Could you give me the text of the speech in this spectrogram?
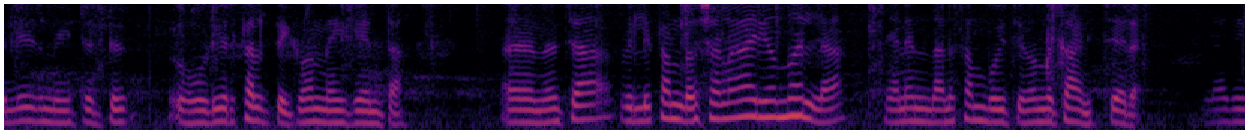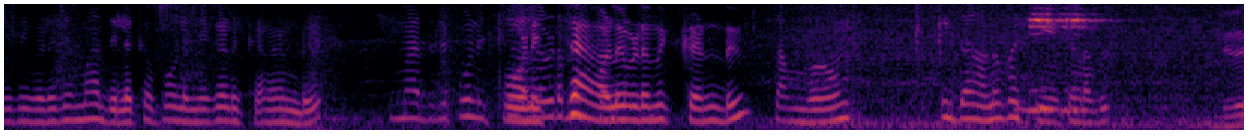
രാവിലെ എഴുന്നേറ്റിട്ട് ഓടി ഒരു സ്ഥലത്തേക്ക് വന്നേക്കേട്ടാ എന്ന് വെച്ചാൽ വലിയ സന്തോഷമുള്ള കാര്യമൊന്നുമല്ല. ഞാൻ എന്താണ് സംഭവിച്ചതെന്ന് കാണിച്ചു തരാം. അല്ലാതെ ഇത് ഇവിടെ ഒരു മതിലൊക്കെ പൊളിഞ്ഞ് കിടക്കണുണ്ട്. പൊളിച്ച് ആൾ ഇവിടെ നിൽക്കുന്നുണ്ട് സംഭവം ഇതാണ് പറ്റിയേക്കണത്. ഇത്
